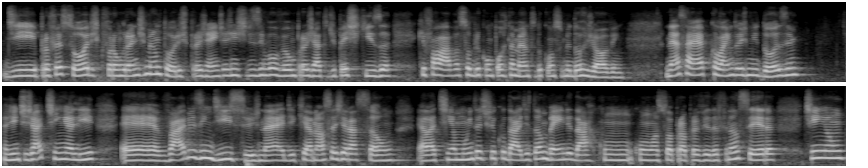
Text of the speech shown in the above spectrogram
de professores que foram grandes mentores para a gente, a gente desenvolveu um projeto de pesquisa que falava sobre o comportamento do consumidor jovem. Nessa época, lá em 2012, a gente já tinha ali é, vários indícios, né, de que a nossa geração ela tinha muita dificuldade também em lidar com, com a sua própria vida financeira, tinham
